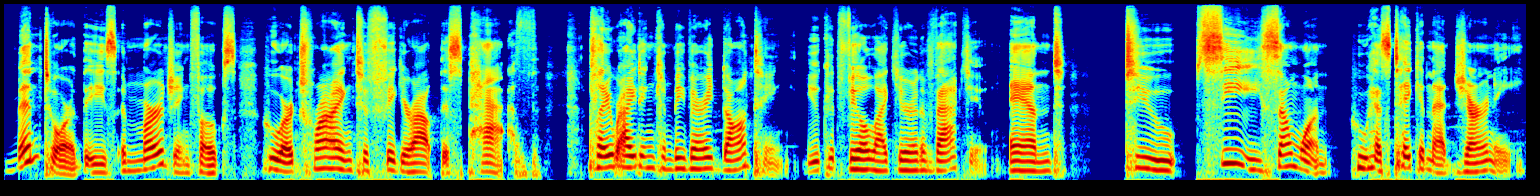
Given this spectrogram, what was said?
mentor these emerging folks who are trying to figure out this path. Playwriting can be very daunting. You could feel like you're in a vacuum. And to see someone who has taken that journey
